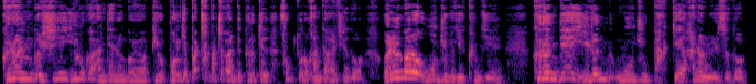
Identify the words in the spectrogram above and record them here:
그런 것이 이유가 안 되는 거예요. 비가 번개 바짝바짝 할 때 그렇게 속도로 간다 할지라도 얼마나 우주벽이 큰지. 그런데 이런 우주 밖에 하늘에서도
